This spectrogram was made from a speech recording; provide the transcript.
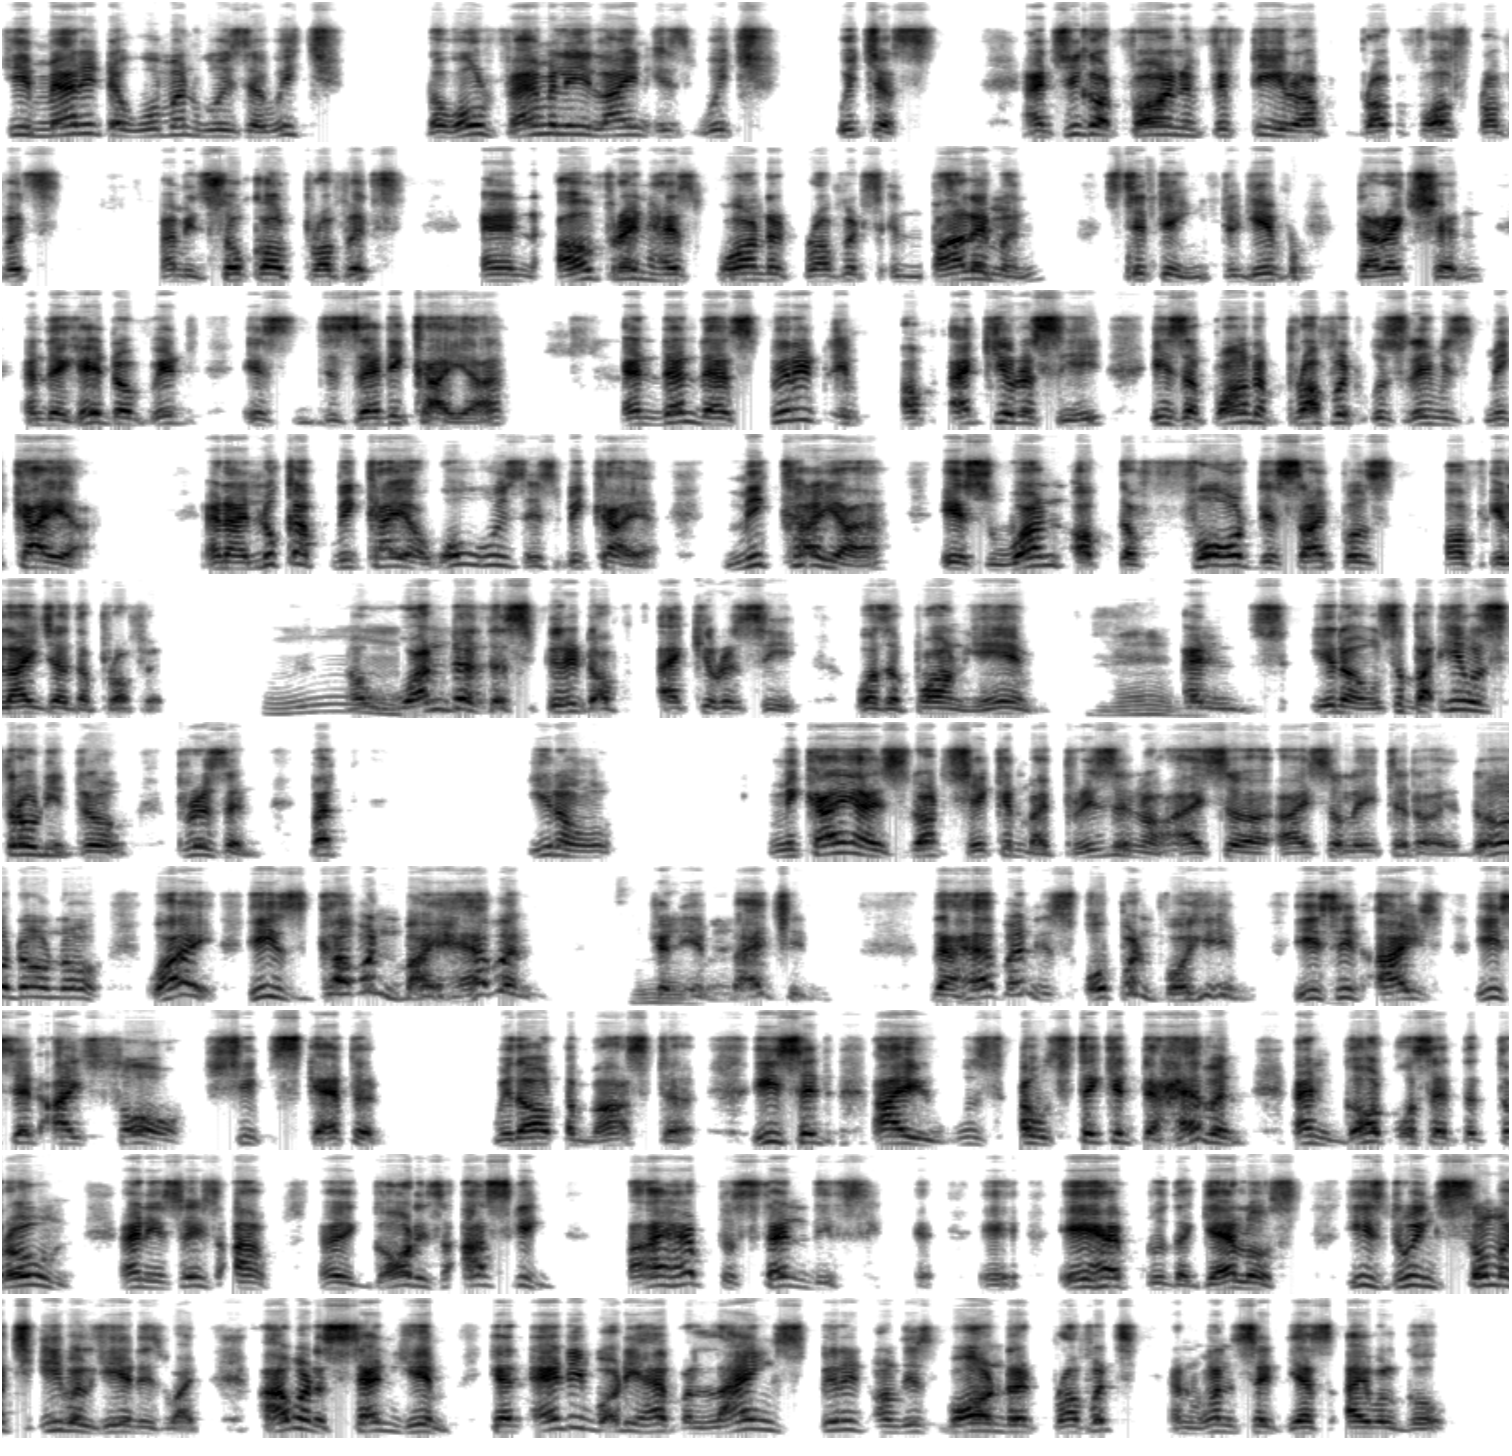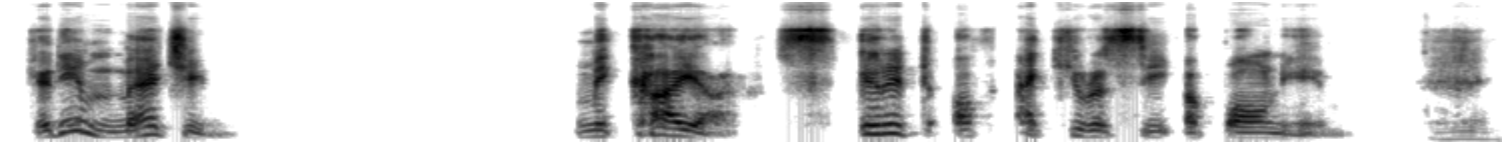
He married a woman who is a witch. The whole family line is witch, witches. And she got 450 false prophets, I mean, so called prophets, and our friend has 400 prophets in parliament sitting to give direction. And the head of it is Zedekiah. And then the spirit of accuracy is upon a prophet whose name is Micaiah. And I look up Micaiah. Who is this Micaiah? Micaiah is one of the four disciples of Elijah the prophet. Mm. No wonder the spirit of accuracy was upon him. Man. And you know, so but he was thrown into prison. But you know, Micaiah is not shaken by prison or iso- isolated or no, no, no. Why? He's governed by heaven. Can you imagine? The heaven is open for him. He said, I he said, I saw sheep scattered without a master. He said, I was I was taken to heaven and God was at the throne. And he says, uh, uh, God is asking, I have to send this eh, eh, Ahab to the gallows. He's doing so much evil here and his wife. I want to send him. Can anybody have a lying spirit on these 400 prophets? And one said, Yes, I will go. Can you imagine? Micaiah, spirit of accuracy upon him,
